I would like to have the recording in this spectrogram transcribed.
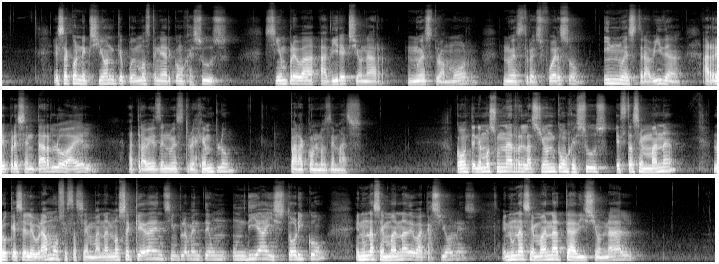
esa conexión que podemos tener con Jesús, siempre va a direccionar nuestro amor, nuestro esfuerzo y nuestra vida a representarlo a Él a través de nuestro ejemplo para con los demás. Cuando tenemos una relación con Jesús esta semana, lo que celebramos esta semana no se queda en simplemente un, un día histórico, en una semana de vacaciones, en una semana tradicional,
